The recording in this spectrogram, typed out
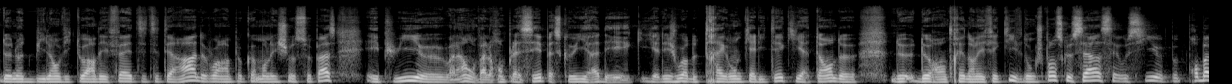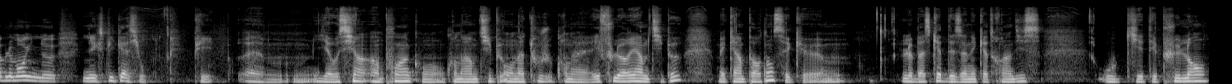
notre bilan victoire-défaite, etc., de voir un peu comment les choses se passent. Et puis, voilà, on va le remplacer parce qu'il y, a des, des joueurs de très grande qualité qui attendent de, rentrer dans l'effectif. Donc je pense que ça, c'est aussi probablement une, une explication. Puis euh, il y a aussi un, point qu'on a un petit peu, on a toujours, qu'on a effleuré un petit peu, mais qui est important, c'est que euh, le basket des années 90, ou qui était plus lent,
